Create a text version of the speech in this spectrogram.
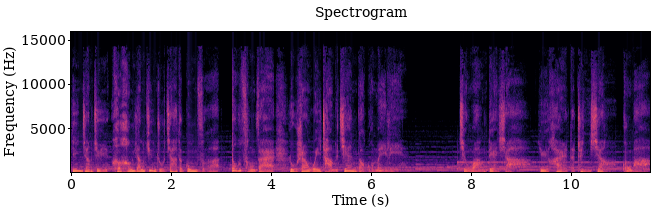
殷将军和衡阳郡主家的公子都曾在麓山围场见到过梅林。靖王殿下遇害的真相，恐怕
